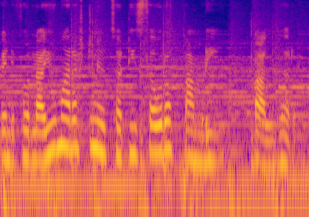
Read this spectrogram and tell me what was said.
ट्वेंटी फोर लाईव्ह महाराष्ट्र न्यूजसाठी सौरभ तांबडी पालघर.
